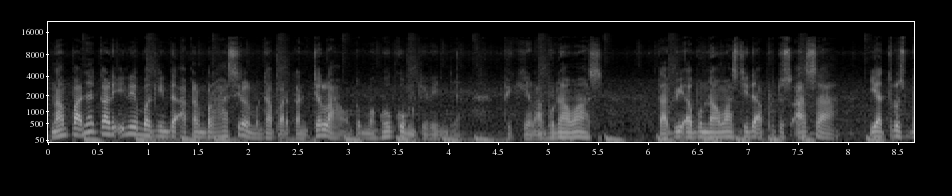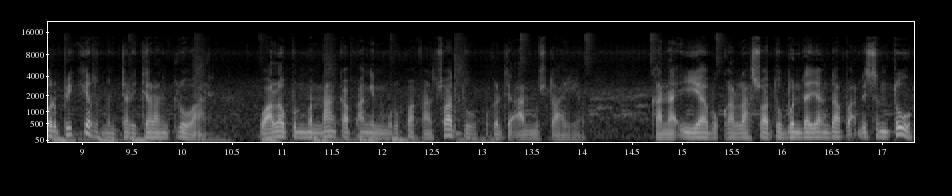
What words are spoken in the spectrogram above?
Nampaknya kali ini Baginda akan berhasil mendapatkan celah untuk menghukum dirinya, pikir Abu Nawas. Tapi Abu Nawas tidak putus asa. Ia terus berpikir mencari jalan keluar walaupun menangkap angin merupakan suatu pekerjaan mustahil. Karena ia bukanlah suatu benda yang dapat disentuh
